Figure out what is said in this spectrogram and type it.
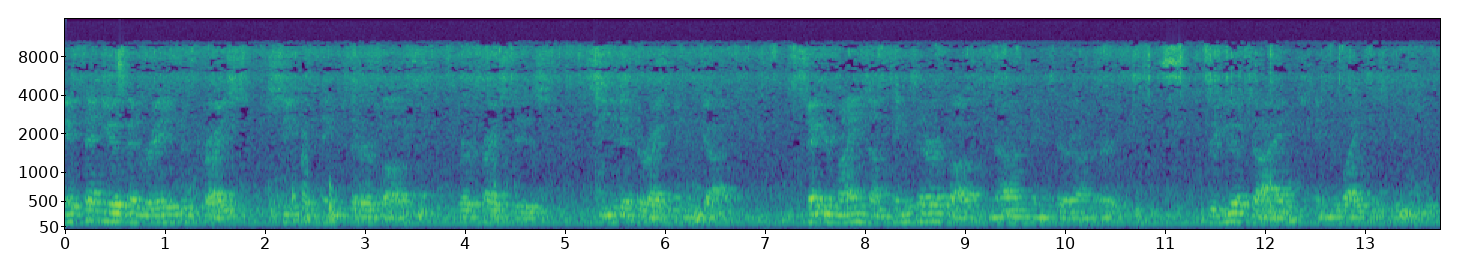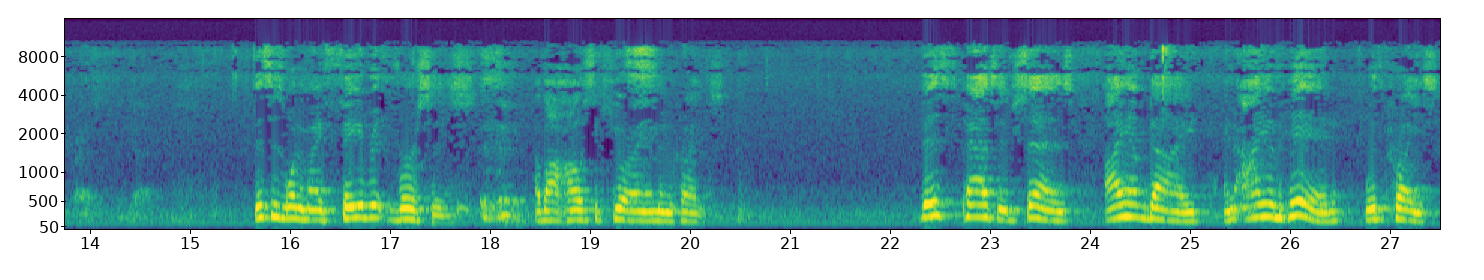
If then you have been raised with Christ, seek the things that are above, where Christ is, seated at the right hand of God. Set your minds on things that are above, not on things that are on earth. For you have This is one of my favorite verses about how secure I am in Christ. This passage says, I have died and I am hid with Christ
